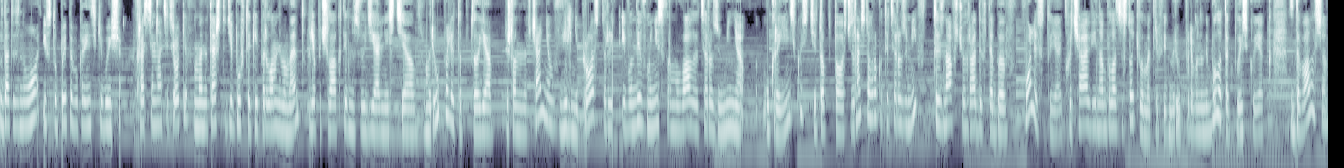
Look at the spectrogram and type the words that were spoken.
здати ЗНО і вступити в українські виші. Якраз 17 років у мене теж тоді був такий переломний момент. Я почала активну свою діяльність е, в Маріуполі, тобто я пішла на навчання в вільні простори, і вони в мені сформували це розуміння українськості. Тобто, з 14-го року ти це розумів, ти знав, що гради в тебе в полі стоять. Хоча війна була за 100 кілометрів від Маріуполя, воно не було так близько, як здавалося.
